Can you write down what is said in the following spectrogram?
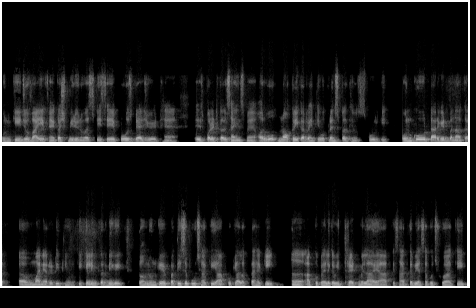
उनकी जो वाइफ है, कश्मीर यूनिवर्सिटी से पोस्ट ग्रेजुएट हैं, इस पॉलिटिकल साइंस में, और वो नौकरी कर रही थी, वो प्रिंसिपल थी उस स्कूल की, उनको टारगेट बनाकर वो माइनॉरिटी थी उनकी किलिंग कर दी गई। तो हमने उनके पति से पूछा कि आपको क्या लगता है कि आपको पहले कभी थ्रेट मिला या आपके साथ कभी ऐसा कुछ हुआ कि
